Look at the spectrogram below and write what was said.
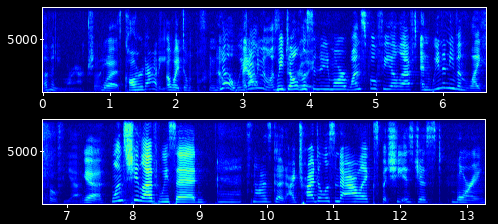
love anymore. Actually, what? Call her daddy. Oh, I don't. No, no we I don't, don't even listen. We don't really. listen anymore. Once Fofia left, and we didn't even like Fofia. Yeah. Once she left, we said eh, it's not as good. I tried to listen to Alex, but she is just boring,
